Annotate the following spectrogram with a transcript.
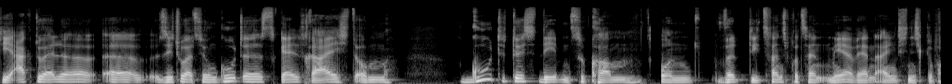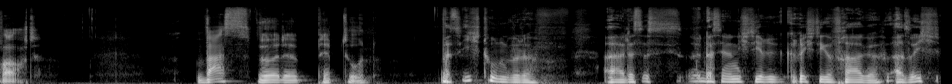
die aktuelle äh, Situation gut ist, Geld reicht, um gut durchs Leben zu kommen und wird die 20 Prozent mehr werden eigentlich nicht gebraucht. Was würde Pip tun? Was ich tun würde, äh, das ist das ist ja nicht die richtige Frage. Also ich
